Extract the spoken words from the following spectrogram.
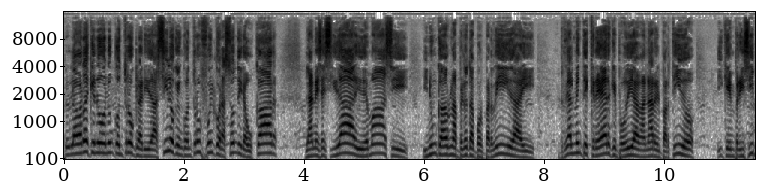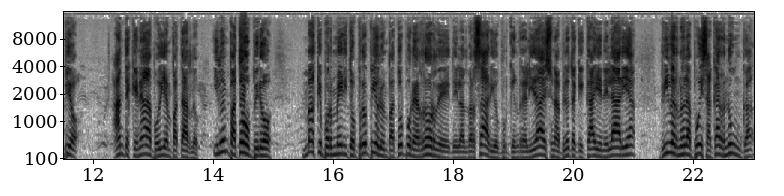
pero la verdad que no, no encontró claridad, sí lo que encontró fue el corazón de ir a buscar, la necesidad y demás, y, y nunca dar una pelota por perdida, y realmente creer que podía ganar el partido, y que en principio, antes que nada, podía empatarlo. Y lo empató, pero más que por mérito propio, lo empató por error de, del adversario, porque en realidad es una pelota que cae en el área. River no la puede sacar nunca,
